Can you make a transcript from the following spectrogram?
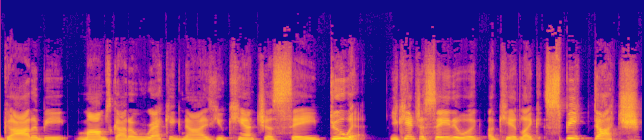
gotta be, mom's gotta recognize you can't just say, do it. You can't just say to a, a kid, like, speak Dutch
